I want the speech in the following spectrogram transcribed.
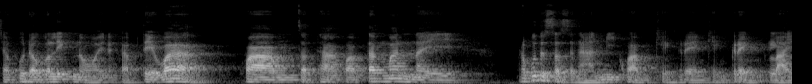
ชาวพุทธเราก็เล็กน้อยนะครับแต่ว่าความศรัทธาความตั้งมั่นในพระพุทธศาสนามีความแข็งแรงแข็งแกร่งหลาย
